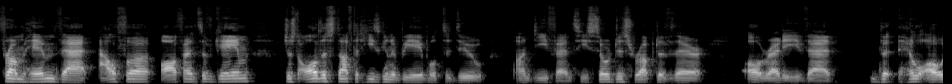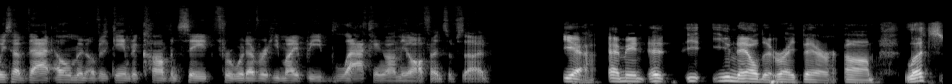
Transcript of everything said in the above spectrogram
from him that alpha offensive game, just all the stuff that he's going to be able to do on defense, he's so disruptive there already that the, he'll always have that element of his game to compensate for whatever he might be lacking on the offensive side. Yeah, I mean, it, you nailed it right there. Um, let's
